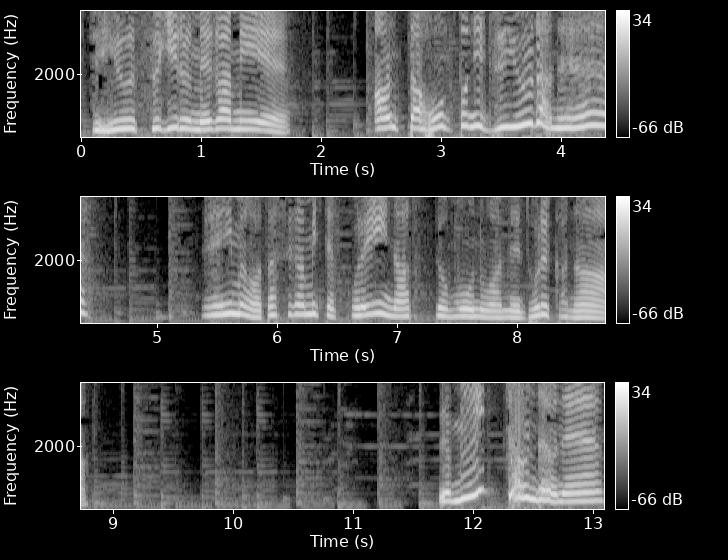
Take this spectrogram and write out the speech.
自由すぎる女神。あんた本当に自由だね。えー今私が見てこれいいなって思うのはね、どれかないや、見入っちゃうんだよね。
